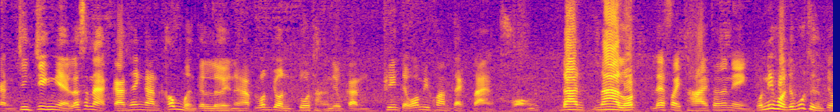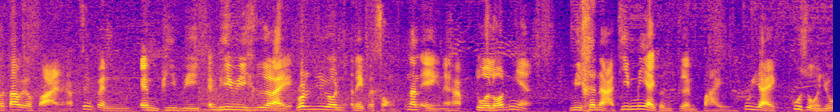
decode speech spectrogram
กันจริงๆเนี่ยลักษณะการใช้งานเขาเหมือนกันเลยนะครับรถยนต์ตัวถังเดียวกัน เพียงแต่ว่ามีความแตกต่างของด้านหน้ารถและไฟท้ายเท่านั้นเอง วันนี้ผมจะพูดถึง Toyota w e l f i นะครับซึ่งเป็น MPV MPV คืออะไรรถยนต์อเนกประสงค์นั่นเองนะครับตัวรถเนี่ย มีขนาดที่ไม่ใหญ่จนเกินไป ผู้ใหญ่ผู้สูงอายุ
